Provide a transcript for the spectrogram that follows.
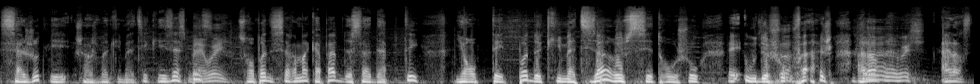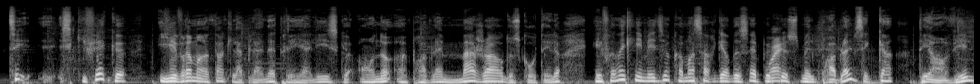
s'ajoutent les changements climatiques. Les espèces Ben ne oui. seront pas nécessairement capables de s'adapter. Ils n'ont peut-être pas de climatiseur, eux, si c'est trop chaud, eh, ou de chauffage. Alors, Oui. alors tu sais, ce qui fait que il est vraiment temps que la planète réalise qu'on a un problème majeur de ce côté-là. Et il faudrait que les médias commencent à regarder ça un peu Ouais. plus. Mais le problème, c'est que quand tu es en ville,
